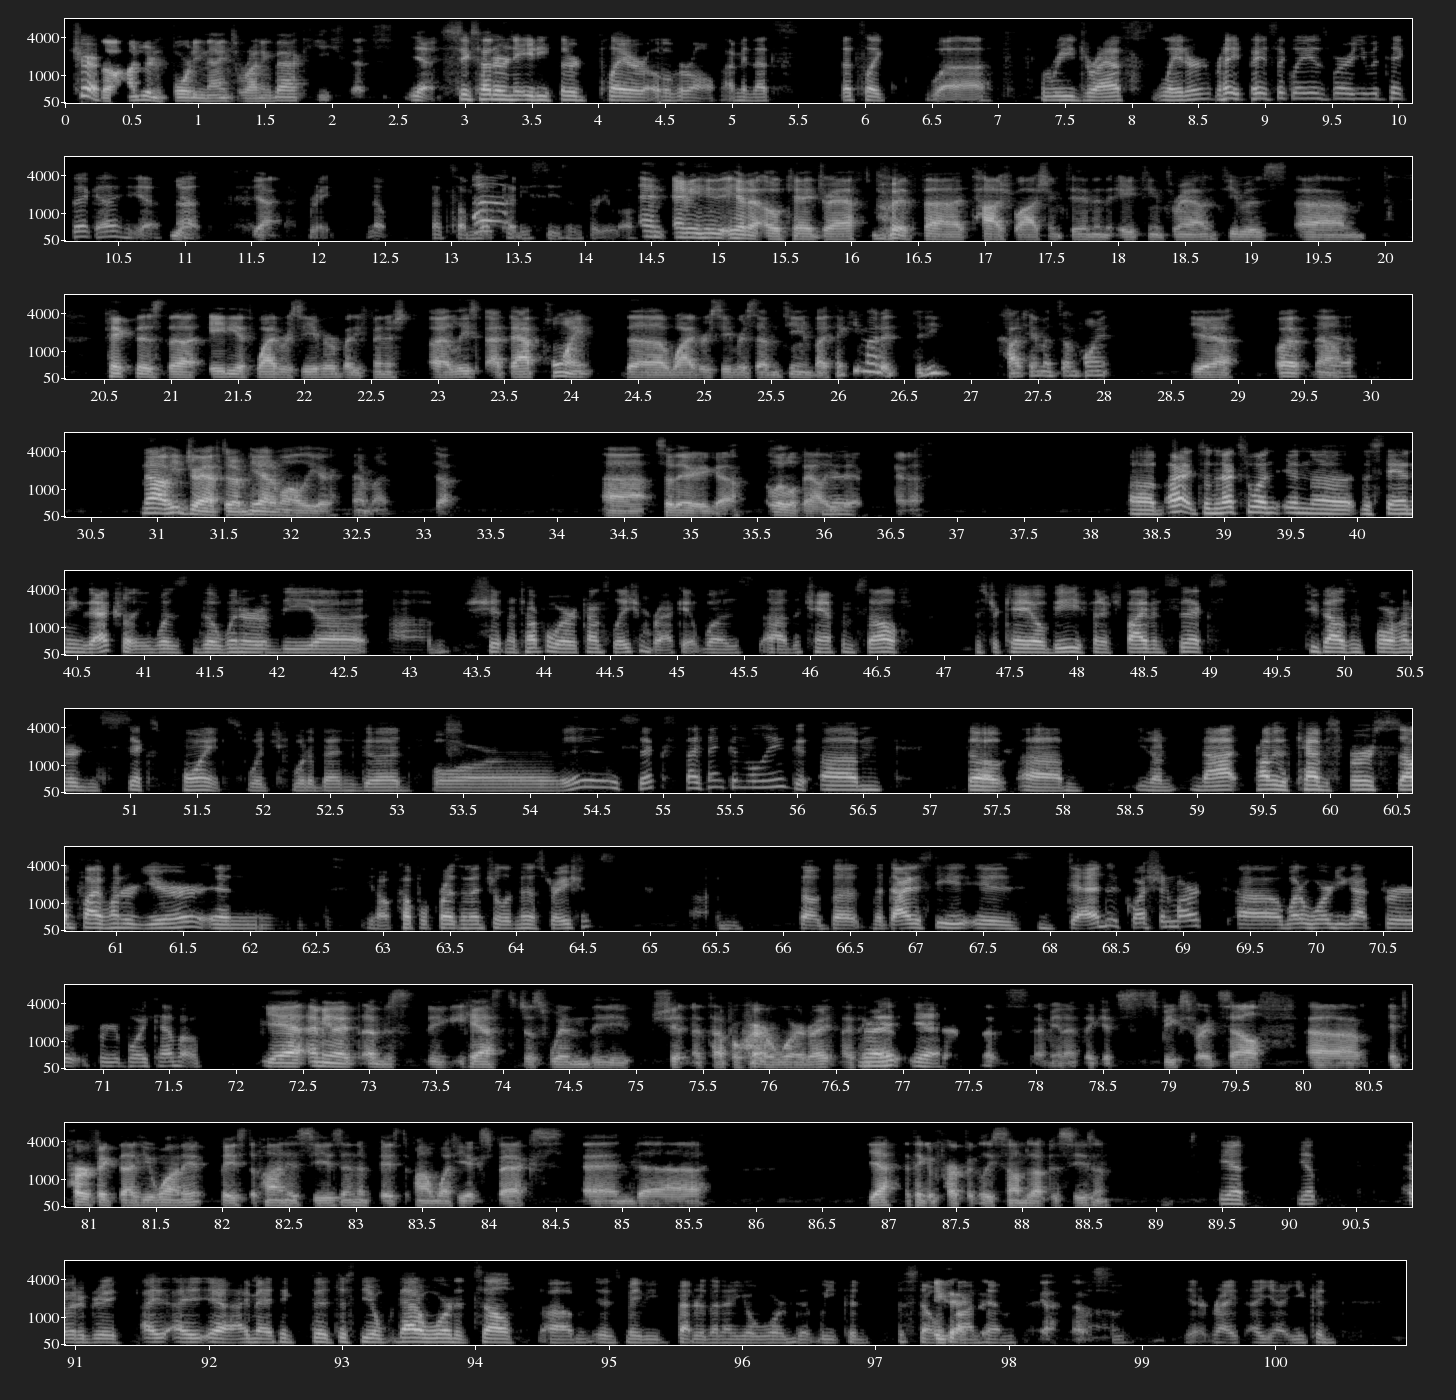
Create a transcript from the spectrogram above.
Sure. The 149th running back. He, that's Yeah, 683rd player overall. I mean, that's that's like uh three drafts later, right? Basically, is where you would take that guy. Yeah. Yeah. Not, Yeah. Not great. Nope. That sums up Uh, Kenny's season pretty well. and I mean he, he had an okay draft with uh, Tahj Washington in the 18th round. He was um, picked as the 80th wide receiver, but he finished uh, at least at that point the wide receiver 17. But I think he might have did he cut him at some point? Yeah, but no, Yeah. no, he drafted him. He had him all year. Never mind. So, uh, so there you go, a little value Yeah. there, Kenneth. Um, all right, so the next one in the the standings actually was the winner of the uh, um, shit in a Tupperware consolation bracket was uh, the champ himself, Mr. KOB, finished five and six, two thousand four hundred and six points, which would have been good for eh, sixth, I think, in the league. Um, so um, you know, not probably the Cavs' first sub five hundred year in you know a couple presidential administrations. Um, so the the dynasty is dead? Question mark. Uh, what award you got for for your boy Kevo? Yeah, I mean, I, I'm just he has to just win the shit in a Tupperware award, right? I think that- Right? Yeah. that's i mean i think it speaks for itself uh, it's perfect that he won it based upon his season and based upon what he expects and uh, yeah i think it perfectly sums up his season Yep. Yep. I would agree. I, I yeah. I mean, I think that just the that award itself um, is maybe better than any award that we could bestow upon Exactly. him. yeah that was Um, yeah. Right. Uh, yeah. You could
